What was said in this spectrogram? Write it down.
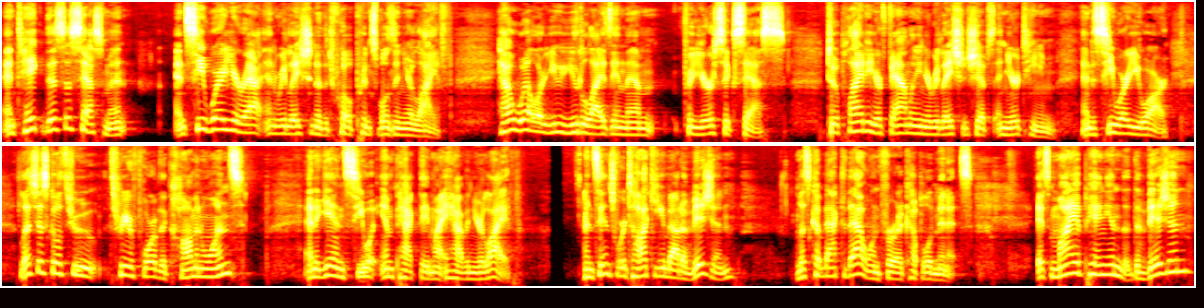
and take this assessment and see where you're at in relation to the 12 principles in your life. How well are you utilizing them for your success? To apply to your family and your relationships and your team and to see where you are. Let's just go through three or four of the common ones and again see what impact they might have in your life. And since we're talking about a vision, let's come back to that one for a couple of minutes. It's my opinion that the vision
